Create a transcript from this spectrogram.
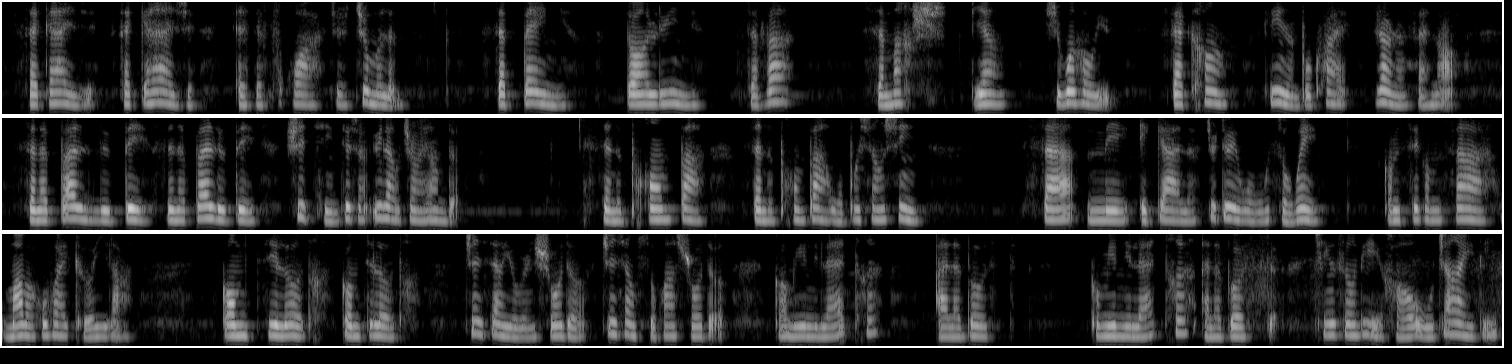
Ça gage, ça gage. Elle fait froid. Ça baigne dans l'une. Ça va. Ça marche bien. Ça craint. Ça n'a pas le B. Ça n'a pas le B. 事情就像预料中一样的。Ça ne prend pas, ça ne prend pas，我不相信。Ça m'est égal，这对我无所谓。Comme c'est comme ça，我马马虎虎还可以啦。Comme dit l'autre, comme dit l'autre，正像有人说的，正像俗话说的。Comme une lettre à la poste, comme une lettre à la poste，轻松地，毫无障碍地。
